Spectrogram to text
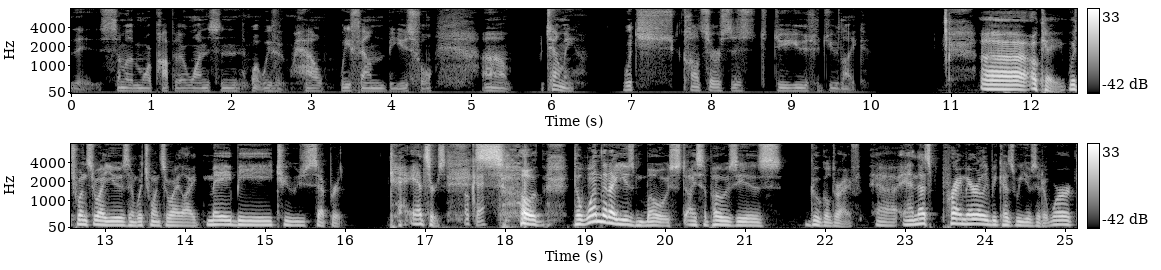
the some of the more popular ones and what we've how we found to be useful. Uh, tell me, which cloud services do you use or do you like? Uh, okay, which ones do I use and which ones do I like? Maybe two separate answers. Okay. So the one that I use most, I suppose, is Google Drive, uh, and that's primarily because we use it at work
